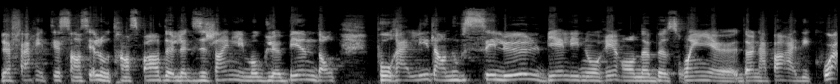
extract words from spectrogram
le fer est essentiel au transport de l'oxygène, l'hémoglobine. Donc pour aller dans nos cellules, bien les nourrir, on a besoin euh, d'un apport adéquat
